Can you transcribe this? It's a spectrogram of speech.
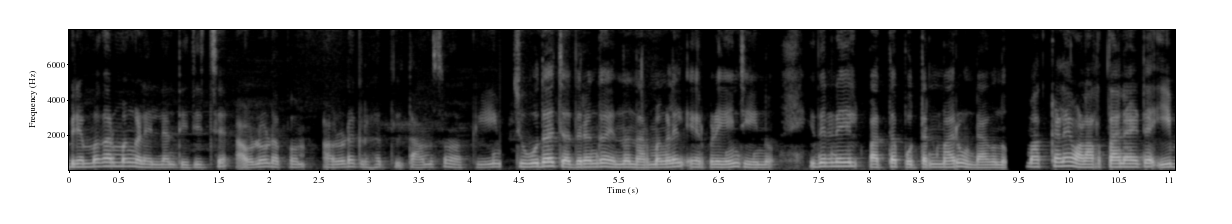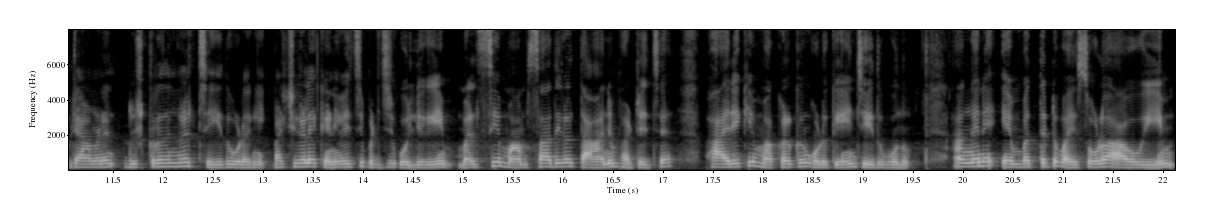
ബ്രഹ്മകർമ്മങ്ങളെല്ലാം ത്യജിച്ച് അവളോടൊപ്പം അവളുടെ ഗൃഹത്തിൽ താമസമാക്കുകയും ചൂത, ചതുരംഗ എന്ന നർമ്മങ്ങളിൽ ഏർപ്പെടുകയും ചെയ്യുന്നു. ഇതിനിടയിൽ പത്ത് പുത്രന്മാരും ഉണ്ടാകുന്നു. മക്കളെ വളർത്താനായിട്ട് ഈ ബ്രാഹ്മണൻ ദുഷ്കൃതങ്ങൾ ചെയ്തു തുടങ്ങി. പക്ഷികളെ കെണിവെച്ച് പിടിച്ച് കൊല്ലുകയും മത്സ്യ മാംസാദികൾ താനും ഭക്ഷിച്ച് ഭാര്യയ്ക്കും മക്കൾക്കും കൊടുക്കുകയും ചെയ്തു പോന്നു. അങ്ങനെ എൺപത്തെട്ട് വയസ്സോളം ആവുകയും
